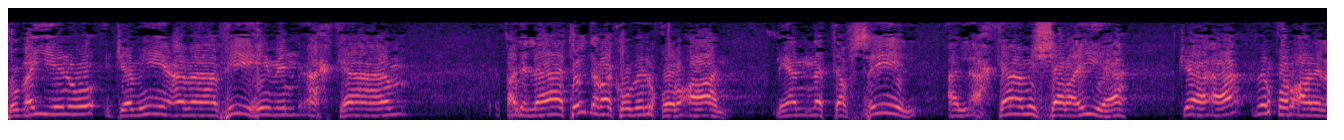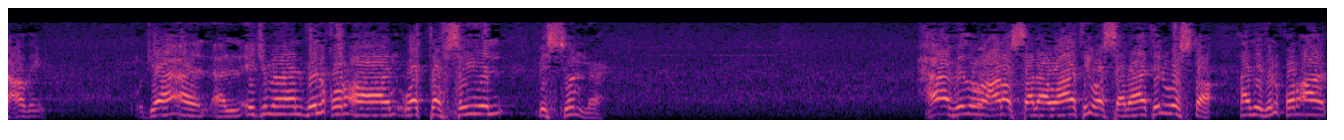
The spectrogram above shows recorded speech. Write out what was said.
وتبين جميع ما فيه من أحكام قد لا تدرك بالقرآن لأن التفصيل الأحكام الشرعية جاء بالقرآن العظيم. وجاء الإجمال بالقرآن والتفصيل بالسنة. حافظوا على الصلوات والصلاة الوسطى. هذه في القرآن.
